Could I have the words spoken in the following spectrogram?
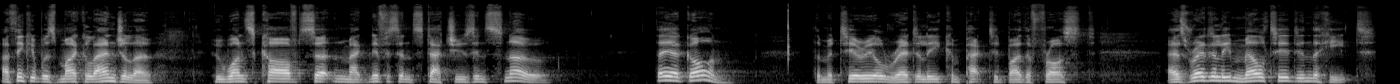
I think it was Michelangelo who once carved certain magnificent statues in snow. They are gone, the material readily compacted by the frost as readily melted in the heat.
